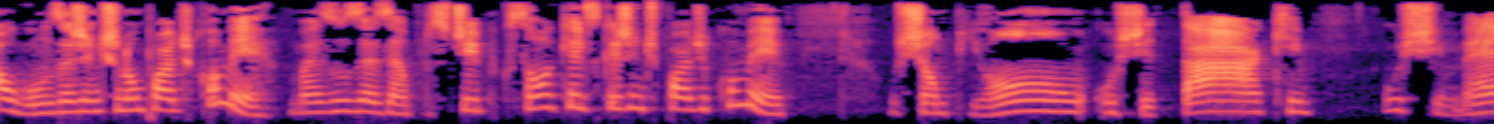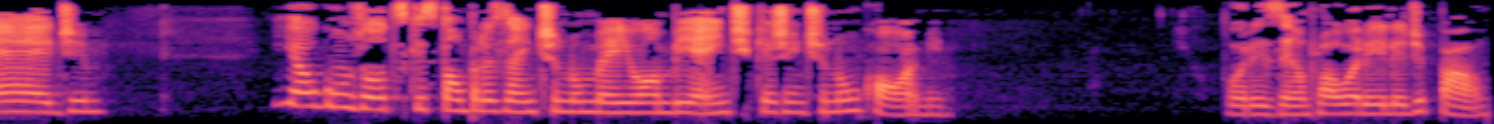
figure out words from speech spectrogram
Alguns a gente não pode comer, mas os exemplos típicos são aqueles que a gente pode comer. O champignon, o shiitake, o shimeji e alguns outros que estão presentes no meio ambiente que a gente não come por exemplo, a orelha de pau.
